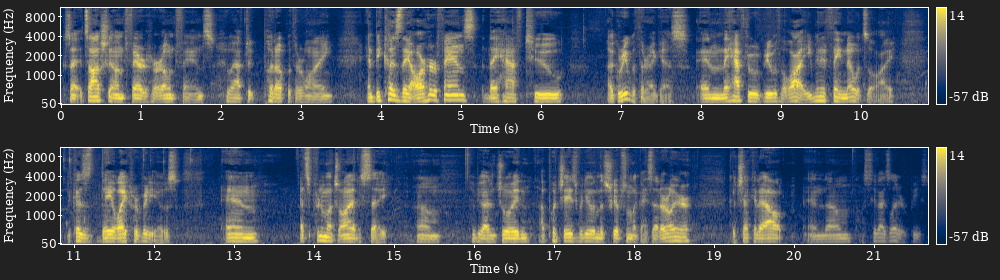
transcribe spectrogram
because it's actually unfair to her own fans who have to put up with her lying. And because they are her fans, they have to agree with her, I guess, and they have to agree with a lie, even if they know it's a lie because they like her videos. And that's pretty much all I had to say. Um, hope you guys enjoyed. I put Jay's video in the description, like I said earlier. Go check it out, and um, I'll see you guys later. Peace.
